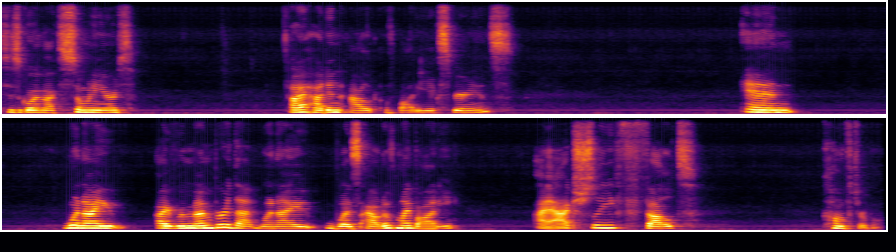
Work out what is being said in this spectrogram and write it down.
this is going back so many years. I had an out of body experience. And when I I remember that when I was out of my body, I actually felt comfortable.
